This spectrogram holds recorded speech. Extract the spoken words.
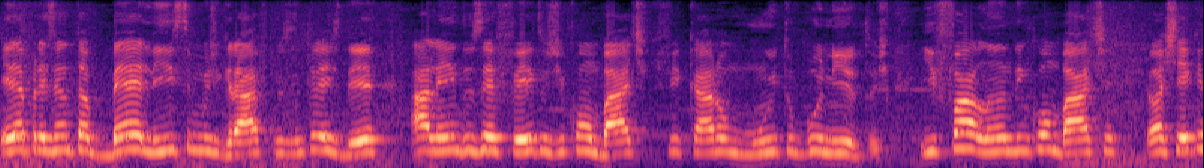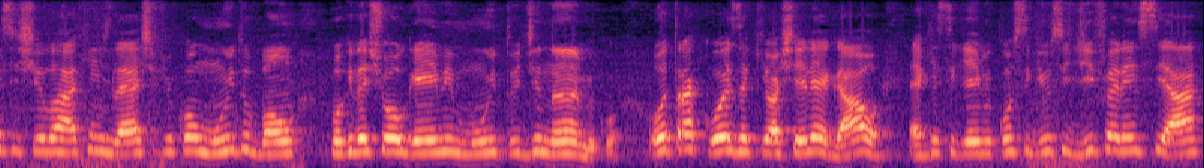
ele apresenta belíssimos gráficos em 3D, além dos efeitos de combate que ficaram muito bonitos. E falando em combate, eu achei que esse estilo hack and slash ficou muito bom, porque deixou o game muito dinâmico. Outra coisa que eu achei legal é que esse game conseguiu se diferenciar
